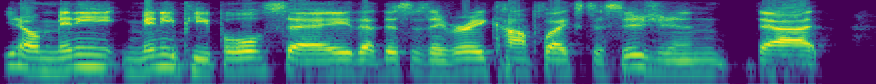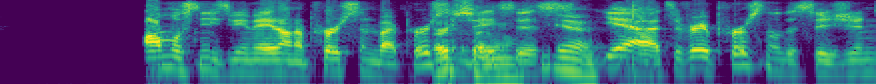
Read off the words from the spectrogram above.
you know, many many people say that this is a very complex decision that almost needs to be made on a person by person basis. Yeah. yeah, it's a very personal decision,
